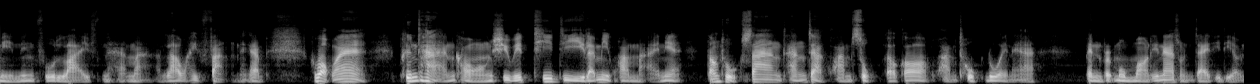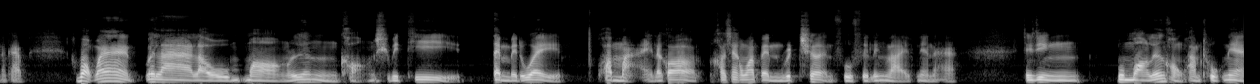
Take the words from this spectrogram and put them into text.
Meaningful Life นะฮะมาเล่าให้ฟังนะครับ เขาบอกว่าพื้นฐานของชีวิตที่ดีและมีความหมายเนี่ยต้องถูกสร้างทั้งจากความสุขแล้วก็ความทุกข์ด้วยนะฮะเป็นมุมมองที่น่าสนใจทีเดียวนะครับ เขาบอกว่าเวลาเรามองเรื่องของชีวิตที่เต็มไปด้วยความหมายแล้วก็เขาใช้คำว่าเป็น richer and fulfilling life เนี่ยนะฮะจริงๆ มุมมองเรื่องของความทุกข์เนี่ย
